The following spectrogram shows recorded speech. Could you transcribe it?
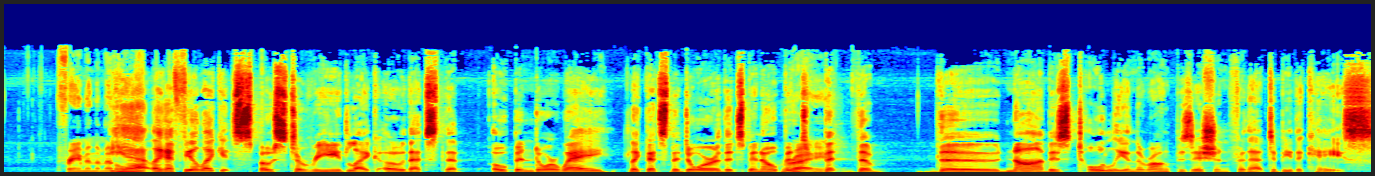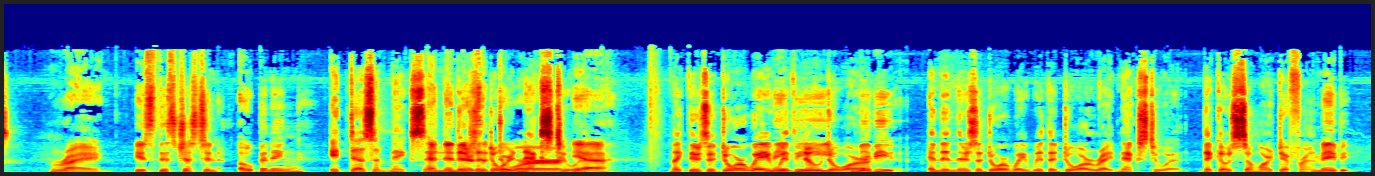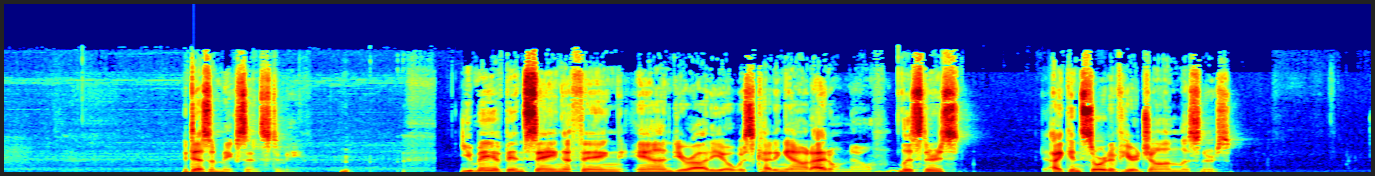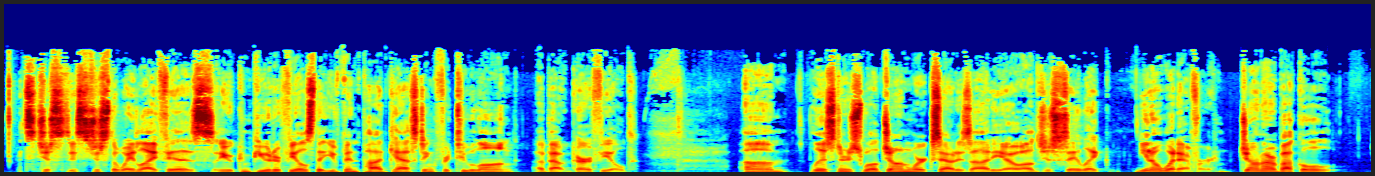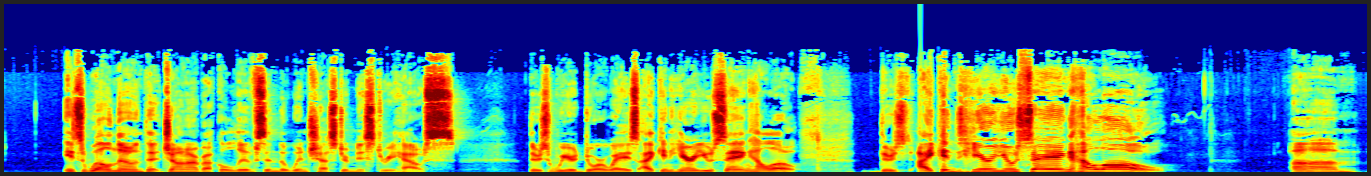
frame in the middle? Yeah, like I feel like it's supposed to read like, oh, that's the open doorway, like that's the door that's been opened, Right. but the the knob is totally in the wrong position for that to be the case. Right. Is this just an opening? It doesn't make sense. And then there's, a, door, next to it. Yeah. Like there's a doorway with no door. maybe- and then there's a doorway with a door right next to it that goes somewhere different. Maybe. It doesn't make sense to me. You may have been saying a thing and your audio was cutting out. I don't know. Listeners, I can sort of hear John, listeners. It's just it's just the way life is. Your computer feels that you've been podcasting for too long about Garfield. Um, listeners, well, John works out his audio. I'll just say, like, you know, whatever. John Arbuckle it's well known that John Arbuckle lives in the Winchester Mystery House. There's weird doorways. I can hear you saying hello. There's I can hear you saying hello. Um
